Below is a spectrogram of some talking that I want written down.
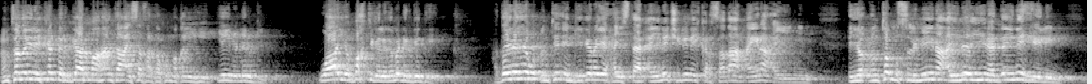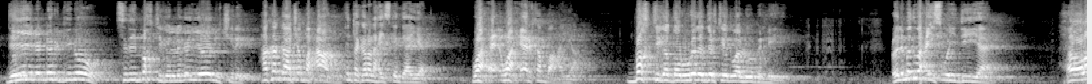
Cuntada inay ka dhargaan maaha intaa ay safarka ku maqan yihiin yayna dhargin waayo baktiga lagama dhargadee haddayna iyagu cunto engeganaya haystaan ayna jirin ay karsadaan ayna haynin. Iyo cunto muslimiina ay leeyihiin haddayna helin. Dee yayna dharginoo sidii baktiga laga yeeli jiray. Ha ka gaajo baxaado inta kalena ha iska daayaan. Waa xeerkan baa hayaa baktiga daruurada darteed waa loo balleeyey culimmadu waxay isweydiiyaan xoolo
